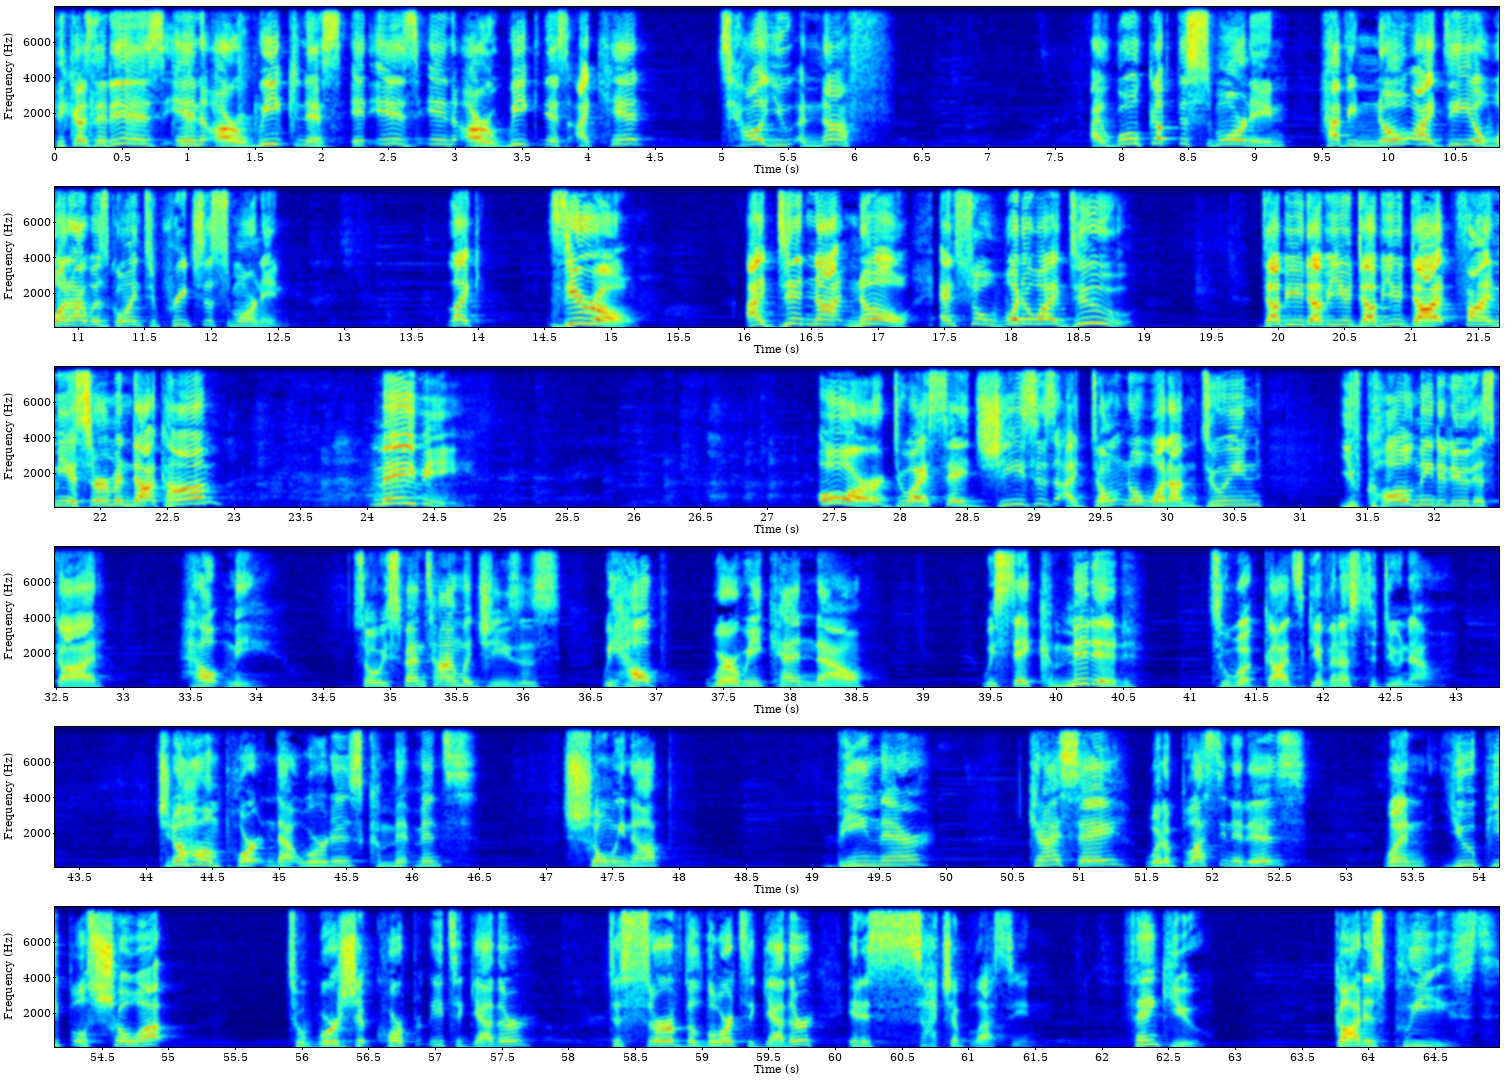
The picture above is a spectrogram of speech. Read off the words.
Because it is in our weakness. It is in our weakness. I can't tell you enough. I woke up this morning having no idea what I was going to preach this morning. Like zero. I did not know. And so what do I do? www.findmeasermon.com? Maybe. Or do I say, Jesus, I don't know what I'm doing. You've called me to do this, God. Help me. So we spend time with Jesus. We help where we can now. We stay committed to what God's given us to do now. Do you know how important that word is? Commitment, showing up being there. Can I say what a blessing it is when you people show up to worship corporately together, to serve the Lord together? It is such a blessing. Thank you. God is pleased.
